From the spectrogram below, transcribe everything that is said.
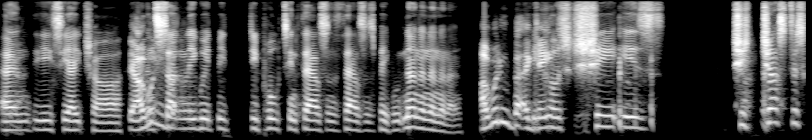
and the ECHR, Yeah, I and bet- suddenly we'd be deporting thousands and thousands of people. No, no, no, no, no. I wouldn't bet Because against. you. she is, she's just as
